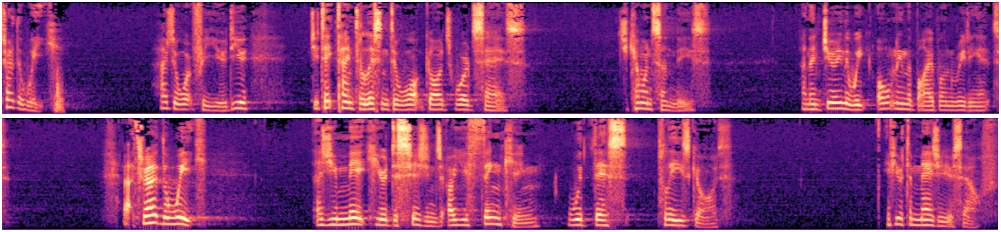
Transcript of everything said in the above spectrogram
Throughout the week, how does it work for you? Do you, do you take time to listen to what God's Word says? Do you come on Sundays? And then during the week, opening the Bible and reading it? Uh, throughout the week, as you make your decisions, are you thinking, would this please God? If you were to measure yourself,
